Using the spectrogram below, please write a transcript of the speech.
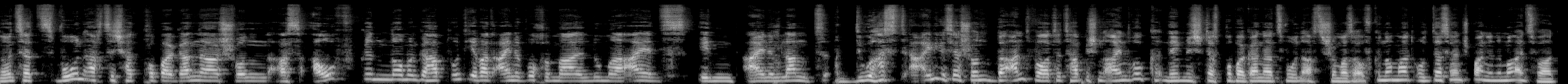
1982 hat Propaganda schon was aufgenommen gehabt und ihr wart eine Woche mal Nummer eins in einem Land. Du hast einiges ja schon beantwortet, habe ich einen Eindruck, nämlich, dass Propaganda 82 schon was aufgenommen hat und dass er in Spanien Nummer eins war.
